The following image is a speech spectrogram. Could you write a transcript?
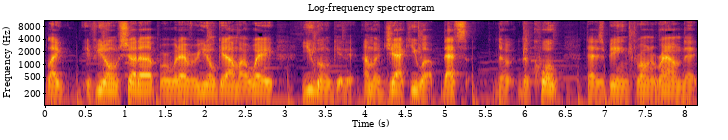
Like if you don't shut up or whatever, you don't get out of my way, you gonna get it. I'm gonna jack you up. That's the the quote that is being thrown around that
